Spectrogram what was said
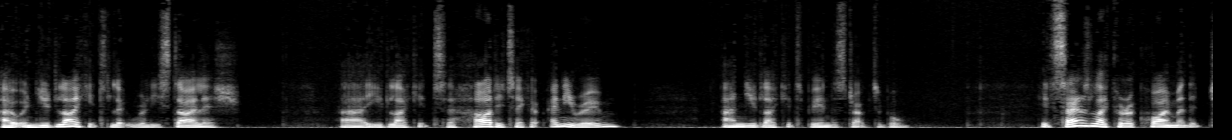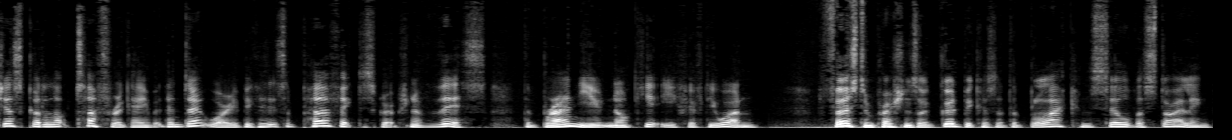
Oh, and you'd like it to look really stylish. Uh, you'd like it to hardly take up any room, and you'd like it to be indestructible. It sounds like a requirement that just got a lot tougher again, but then don't worry because it's a perfect description of this, the brand new Nokia E51. First impressions are good because of the black and silver styling,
